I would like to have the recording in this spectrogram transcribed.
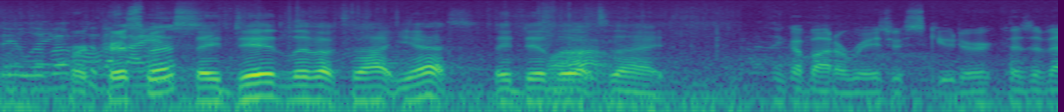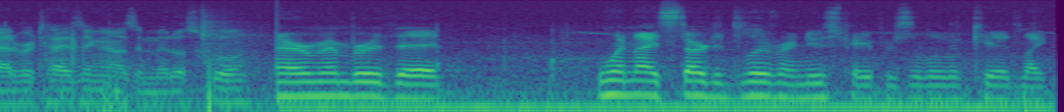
They live up for to the Christmas, They did live up to that. Yes, they did live up to that. I think I bought a Razor scooter because of advertising when I was in middle school. I remember that when I started delivering newspapers as a little kid, like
